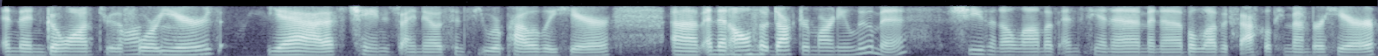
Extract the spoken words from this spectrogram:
and then go on through the awesome. four years. Yeah, that's changed. I know since you were probably here, um, and then mm-hmm. also Dr. Marnie Loomis She's an alum of NCNM and a beloved faculty member here.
